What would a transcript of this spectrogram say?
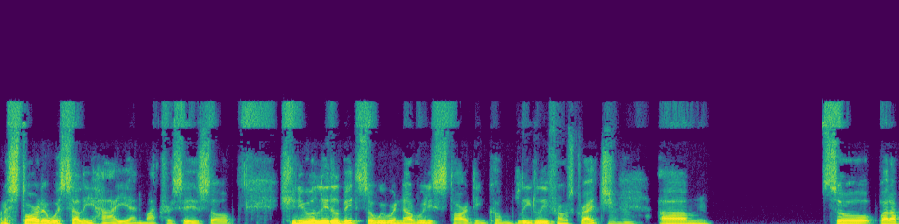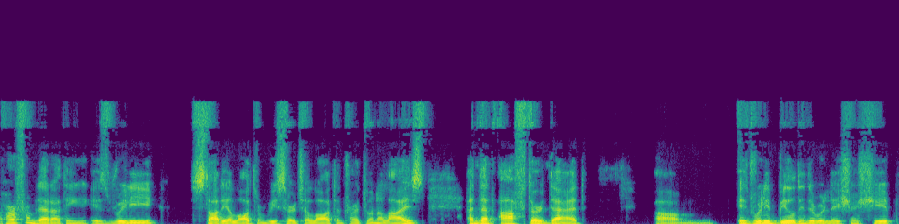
on a store that was selling high end mattresses. So she knew a little bit. So we were not really starting completely from scratch. Mm-hmm. Um, so, but apart from that, I think is really study a lot and research a lot and try to analyze. And then after that, um, it's really building the relationship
